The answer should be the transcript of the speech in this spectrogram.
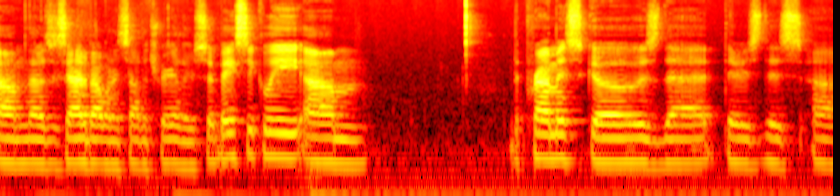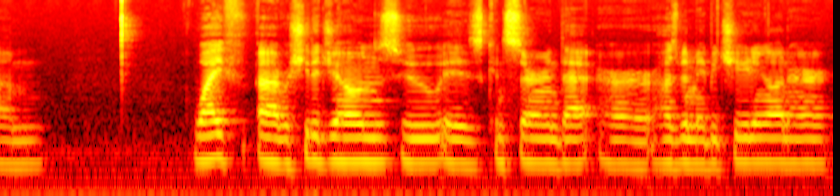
um, that I was excited about when I saw the trailer. So basically, um, the premise goes that there's this um, wife, uh, Rashida Jones, who is concerned that her husband may be cheating on her,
